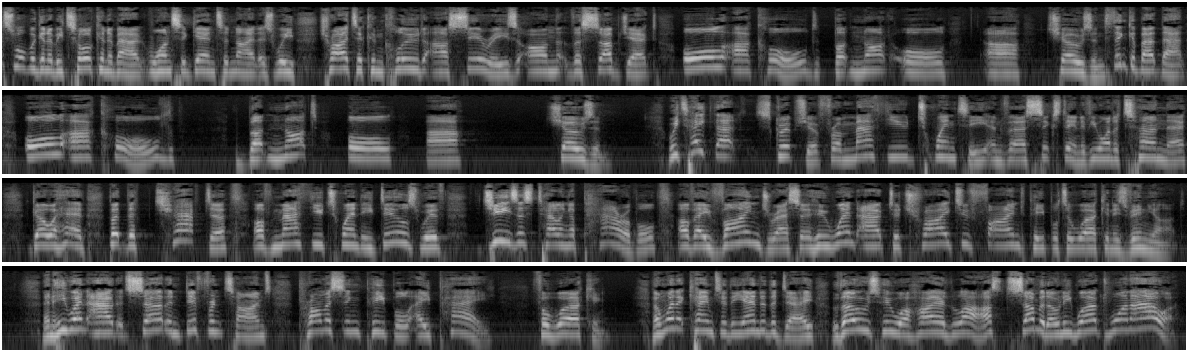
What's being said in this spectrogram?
That's what we're going to be talking about once again tonight as we try to conclude our series on the subject All are called, but not all are chosen. Think about that. All are called, but not all are chosen. We take that scripture from Matthew 20 and verse 16. If you want to turn there, go ahead. But the chapter of Matthew 20 deals with Jesus telling a parable of a vine dresser who went out to try to find people to work in his vineyard. And he went out at certain different times promising people a pay for working. And when it came to the end of the day, those who were hired last, some had only worked one hour.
